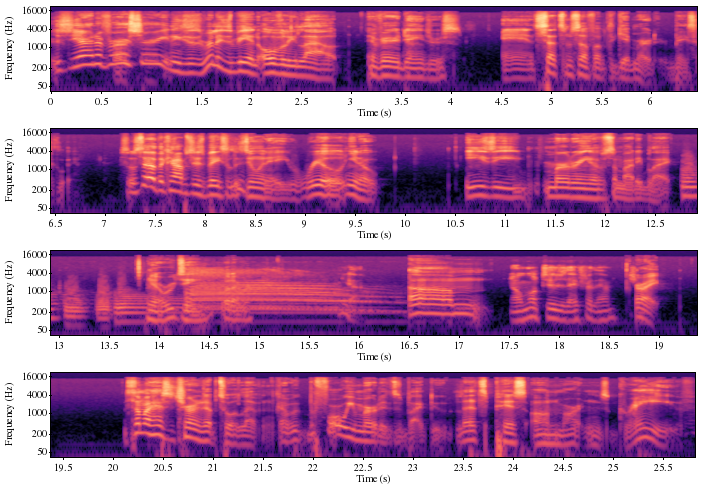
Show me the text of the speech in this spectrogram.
It's the anniversary, and he's just really just being overly loud and very dangerous, and sets himself up to get murdered, basically. So instead of the cops just basically doing a real, you know, easy murdering of somebody black, you know, routine, whatever. Yeah. Um, Normal Tuesday for them. all right. Somebody has to turn it up to 11. Before we murder this black dude, let's piss on Martin's grave.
